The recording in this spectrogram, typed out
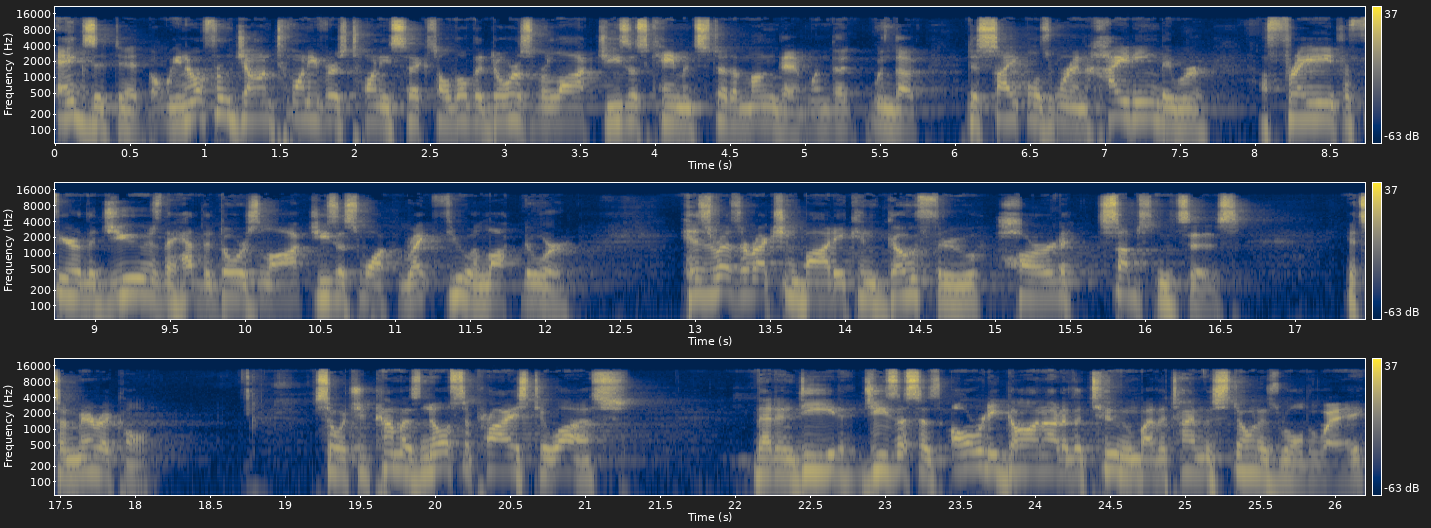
exit it. But we know from John 20, verse 26, although the doors were locked, Jesus came and stood among them. When the, when the disciples were in hiding, they were afraid for fear of the Jews, they had the doors locked. Jesus walked right through a locked door. His resurrection body can go through hard substances. It's a miracle. So it should come as no surprise to us that indeed Jesus has already gone out of the tomb by the time the stone is rolled away.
